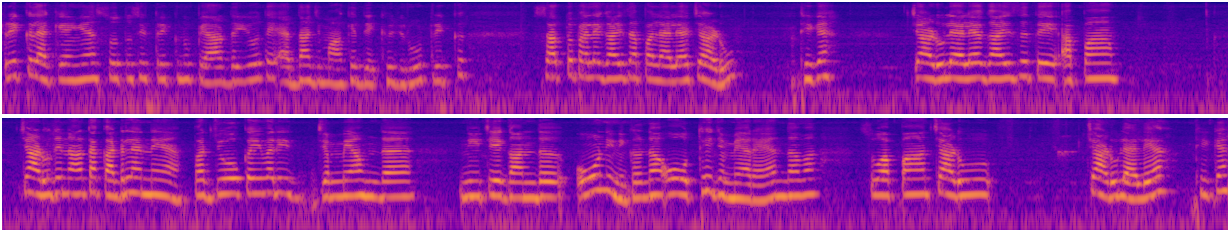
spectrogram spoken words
ਟ੍ਰਿਕ ਲੈ ਕੇ ਆਈ ਹਾਂ। ਸੋ ਤੁਸੀਂ ਟ੍ਰਿਕ ਨੂੰ ਪਿਆਰ ਦਿਓ ਤੇ ਐਦਾਂ ਜਮਾ ਕੇ ਦੇਖਿਓ ਜਰੂਰ ਟ੍ਰਿਕ ਸਭ ਤੋਂ ਪਹਿਲੇ ਗਾਇਜ਼ ਆਪਾਂ ਲੈ ਲਿਆ ਝਾੜੂ, ਠੀਕ ਹੈ? ਝਾੜੂ ਲੈ ਲਿਆ ਗਾਇਜ਼ ਤੇ ਆਪਾਂ ਝਾੜੂ ਦੇ ਨਾਲ ਤਾਂ ਕੱਢ ਲੈਨੇ ਆ ਪਰ ਜੋ ਕਈ ਵਾਰੀ ਜੰਮਿਆ ਹੁੰਦਾ, ਨੀਚੇ ਗੰਦ, ਉਹ ਨਹੀਂ ਨਿਕਲਦਾ, ਉਹ ਉੱਥੇ ਜੰਮਿਆ ਰਹਿ ਜਾਂਦਾ ਵਾ। ਸੋ ਆਪਾਂ ਝਾੜੂ ਝਾੜੂ ਲੈ ਲਿਆ, ਠੀਕ ਹੈ?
